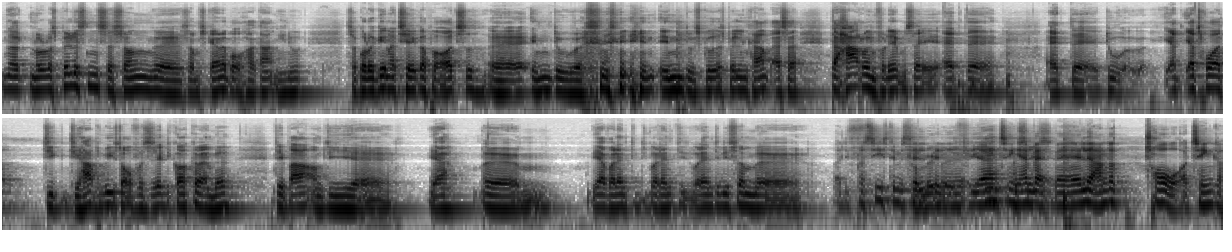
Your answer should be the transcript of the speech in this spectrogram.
når, når du spiller sådan en sæson, øh, som Skanderborg har gang i nu, så går du igen og tjekker på oddset, øh, inden, du, inden, inden du skal ud og spille en kamp. Altså, der har du en fornemmelse af, at, øh, at øh, du... Jeg, jeg tror, at de, de har bevist over for sig selv, at de godt kan være med. Det er bare, om de... Øh, ja, øh, ja, hvordan de, hvordan de, hvordan de ligesom... Øh, og det er præcis det med selvbilledet, det. fordi Ja, en ting er, hvad, præcis. hvad alle andre tror og tænker.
